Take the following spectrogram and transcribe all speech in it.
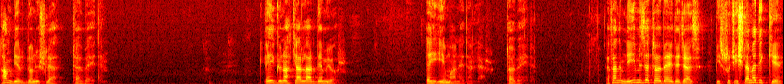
tam bir dönüşle tevbe edin. Ey günahkarlar demiyor. Ey iman edenler, tövbe edin. Efendim neyimize tövbe edeceğiz? Bir suç işlemedik ki.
